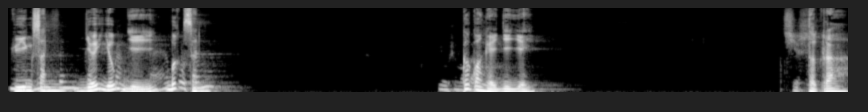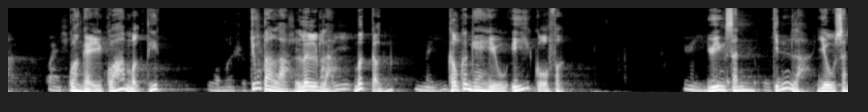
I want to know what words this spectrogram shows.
Duyên sanh với vốn dĩ bất sanh. Có quan hệ gì vậy? Thật ra quan hệ quá mật thiết, chúng ta là lơ là bất cẩn, không có nghe hiểu ý của phật. Duyên sanh chính là vô sanh.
